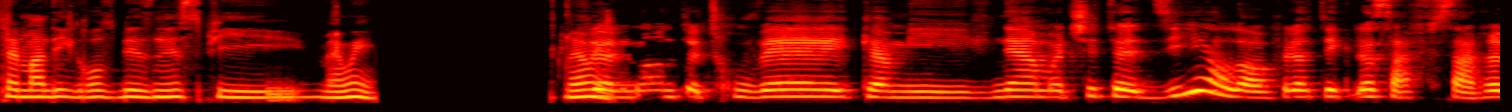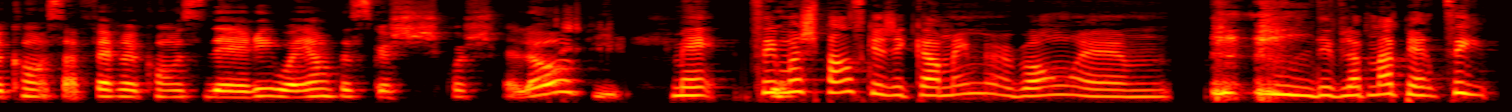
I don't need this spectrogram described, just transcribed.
tellement des grosses business, puis, ben oui. Ben oui. le monde te trouvait comme il venait à moitié te dire, là. Là, là ça, ça, ça, fait reconsidérer, voyons, parce que je, quoi je fais là. Puis... Mais, tu sais, moi, je pense que j'ai quand même un bon euh, développement. Tu sais,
